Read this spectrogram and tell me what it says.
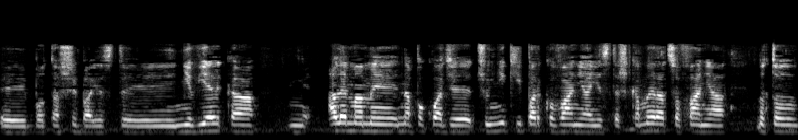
y, bo ta szyba jest y, niewielka, y, ale mamy na pokładzie czujniki parkowania, jest też kamera cofania, no to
